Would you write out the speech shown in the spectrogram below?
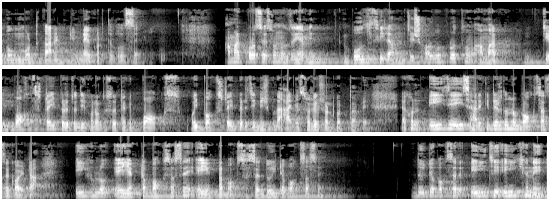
এবং মোট কারেন্ট নির্ণয় করতে বলছে। আমার প্রসেস অনুযায়ী আমি বলছিলাম যে সর্বপ্রথম আমার যে বক্স টাইপের যদি কোনো কিছু থাকে বক্স ওই বক্স টাইপের জিনিসগুলো আগে সলিউশন করতে হবে। এখন এই যে এই সার্কিটের জন্য বক্স আছে কয়টা? এই হলো এই একটা বক্স আছে, এই একটা বক্স আছে, দুইটা বক্স আছে। দুইটা বক্সের এই যে এইখানে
